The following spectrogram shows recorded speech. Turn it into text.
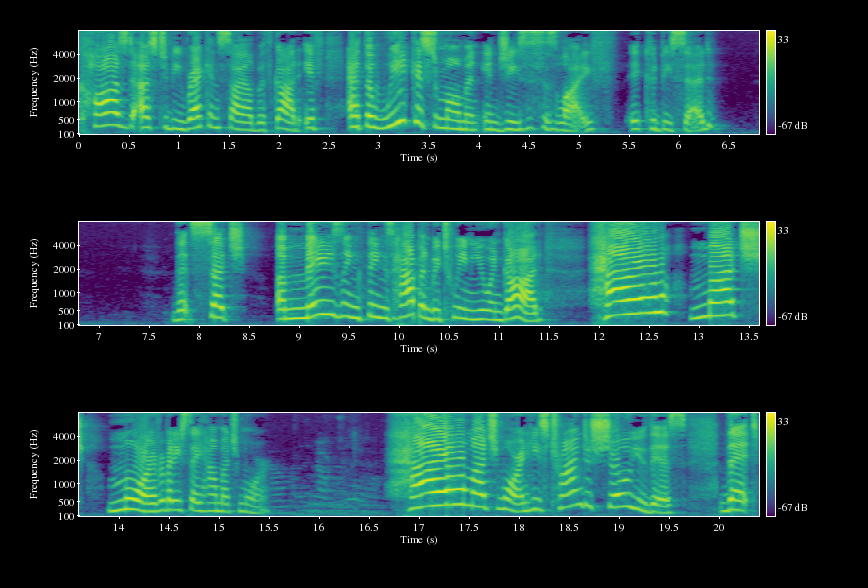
caused us to be reconciled with God. If at the weakest moment in Jesus' life, it could be said, that such amazing things happened between you and God, how much more? Everybody say, how much more? How much more? And he's trying to show you this, that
